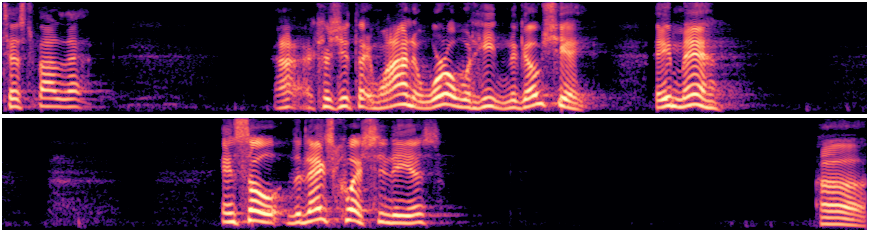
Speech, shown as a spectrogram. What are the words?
testify to that? Because you think, why in the world would he negotiate? Amen. And so the next question is uh,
